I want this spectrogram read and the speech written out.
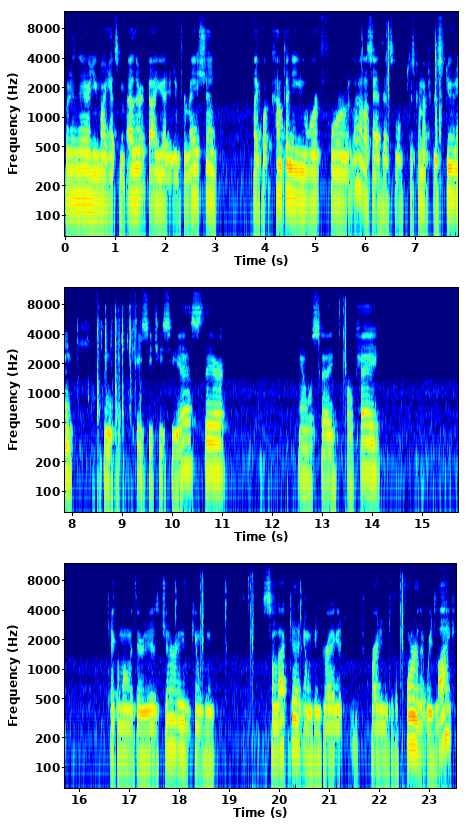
Put in there, and you might have some other value-added information, like what company you work for. Well, let's add that. So we'll just come up to student, and we'll put KCTCS there, and we'll say OK. Take a moment, there it is, generated. We can, we can select it, and we can drag it right into the corner that we'd like.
